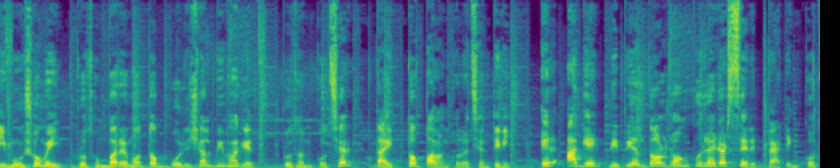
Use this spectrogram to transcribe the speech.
এই মৌসুমেই প্রথমবারের মতো বরিশাল বিভাগের প্রধান কোচের দায়িত্ব পালন করেছেন তিনি। এর আগে বিপিএল দল রংপুর রাইডার্সের ব্যাটিং কোচ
